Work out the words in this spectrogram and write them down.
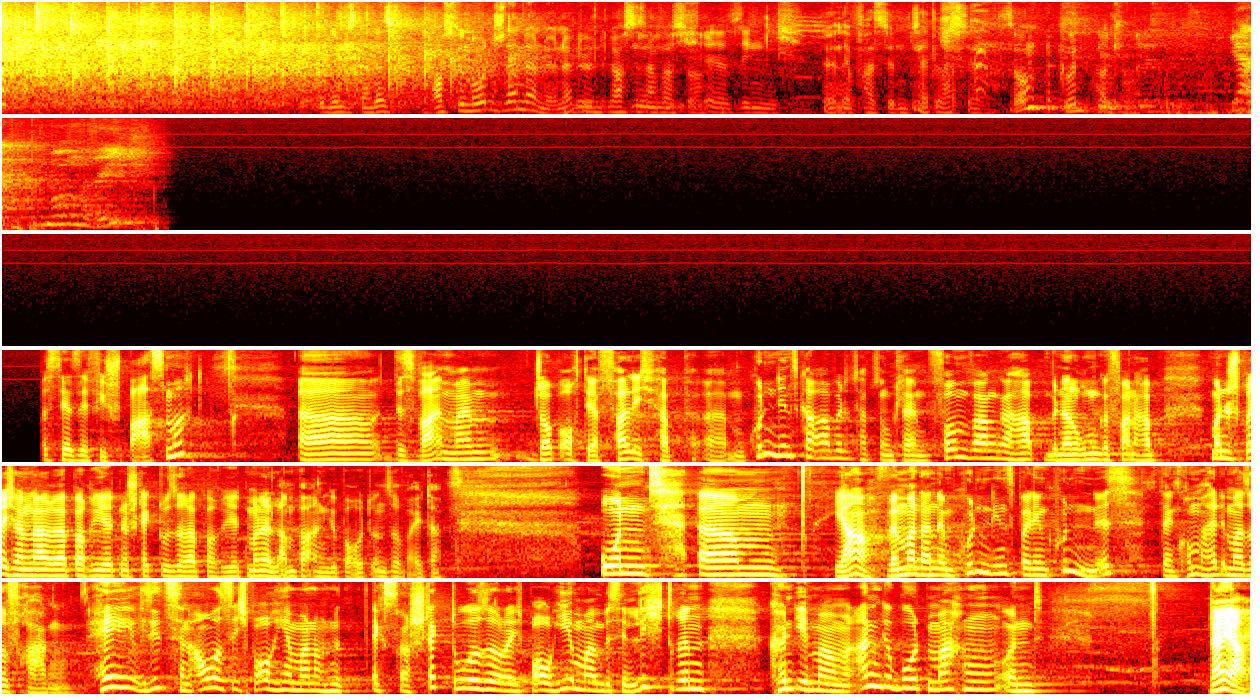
Brauchst du Notenständer? Nö, ne? Du machst es einfach so. Ich äh, sing nicht. Falls du einen Zettel hast. Ja. So, gut, okay. Ja, morgen Mosaik. Was sehr, sehr viel Spaß macht. Äh, das war in meinem Job auch der Fall. Ich habe äh, im Kundendienst gearbeitet, habe so einen kleinen Firmenwagen gehabt, bin dann rumgefahren, habe meine Sprechanlage repariert, eine Steckdose repariert, meine Lampe angebaut und so weiter. Und ähm, ja, wenn man dann im Kundendienst bei den Kunden ist, dann kommen halt immer so Fragen. Hey, wie sieht es denn aus? Ich brauche hier mal noch eine extra Steckdose oder ich brauche hier mal ein bisschen Licht drin. Könnt ihr mal ein Angebot machen? Und naja,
